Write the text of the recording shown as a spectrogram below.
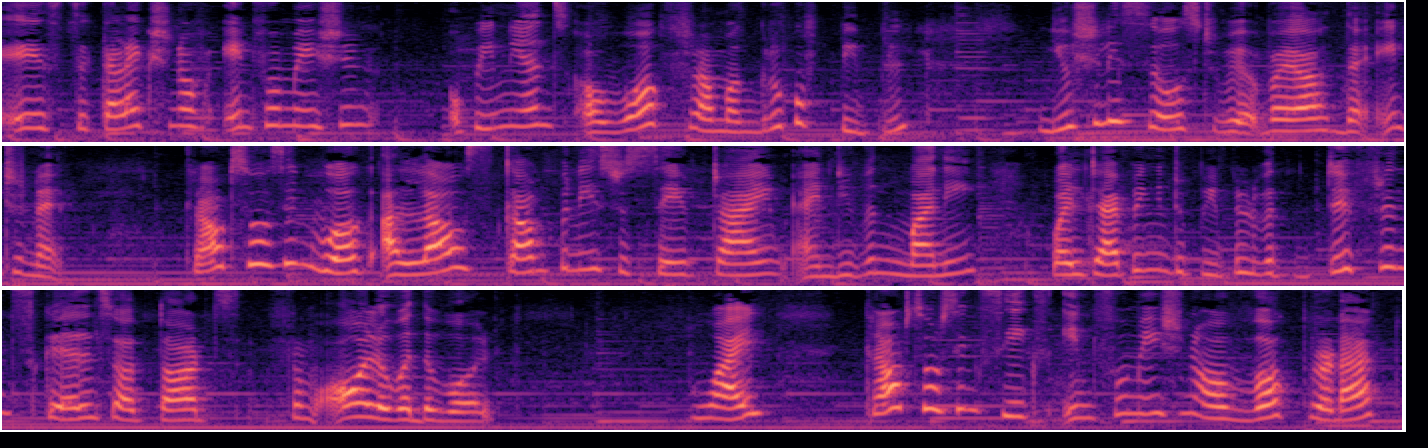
is the collection of information, opinions, or work from a group of people, usually sourced via the internet. Crowdsourcing work allows companies to save time and even money while tapping into people with different skills or thoughts from all over the world. While crowdsourcing seeks information or work product,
